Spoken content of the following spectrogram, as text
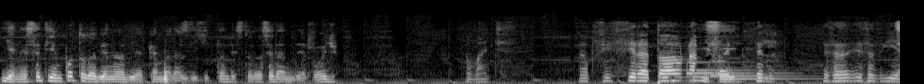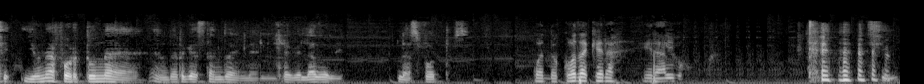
Y en ese tiempo todavía no había cámaras digitales, todas eran de rollo. No manches. No, pues sí, sí era toda una... Sí. Esa- esas guías. Sí, y una fortuna andar gastando en el revelado de las fotos. Cuando Kodak era, era algo. Sí.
